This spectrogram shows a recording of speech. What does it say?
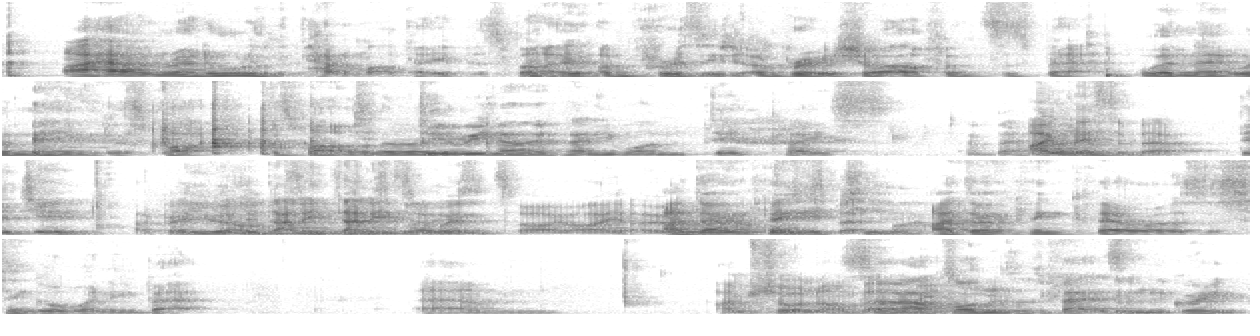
I haven't read all of the Panama Papers but I, I'm pretty I'm pretty sure Alphonse bet were, na- were named as part as part of the Do we know if anyone did place a bet? I placed a bet. Did you? I bet you you Danny Danny to win, so I I, I don't think- Did. I don't think there was a single winning bet. Um, I'm sure no So bet me. Alphonse's bet is in the green.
